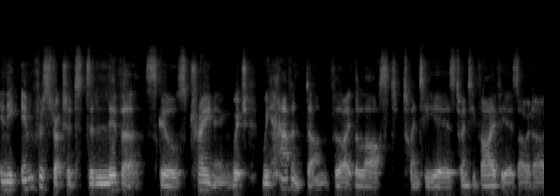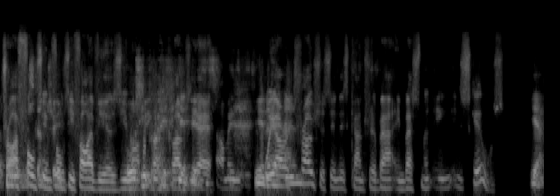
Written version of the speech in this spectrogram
in the infrastructure to deliver skills training which we haven't done for like the last 20 years 25 years i would argue try 40 and 45 years you 45 might be close. yeah i mean you know, we are and, atrocious in this country about investment in, in skills yeah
